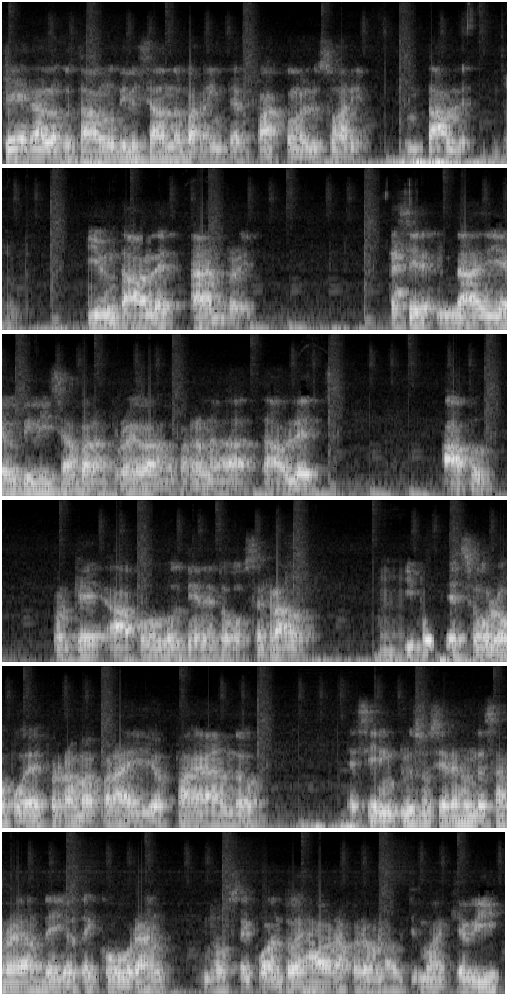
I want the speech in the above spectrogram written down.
qué era lo que estaban utilizando para interfaz con el usuario? Un tablet. Y un tablet Android. Es decir, nadie utiliza para pruebas o para nada tablet Apple, porque Apple lo tiene todo cerrado. Mm. Y porque solo puedes programar para ellos pagando. Es decir, incluso si eres un desarrollador de ellos, te cobran, no sé cuánto es ahora, pero la última vez que vi,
